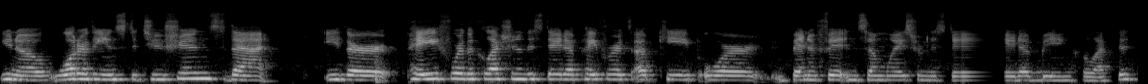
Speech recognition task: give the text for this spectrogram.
you know, what are the institutions that either pay for the collection of this data, pay for its upkeep, or benefit in some ways from this data being collected.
